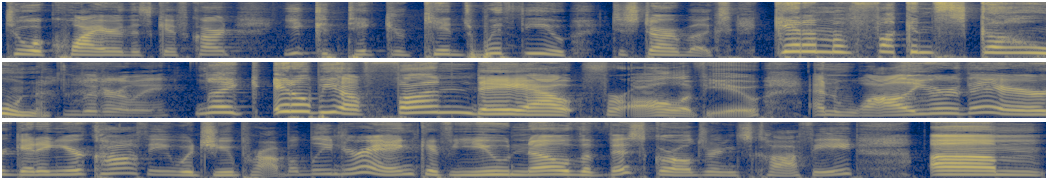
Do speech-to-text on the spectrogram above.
to acquire this gift card. You could take your kids with you to Starbucks. Get them a fucking scone. Literally. Like it'll be a fun day out for all of you. And while you're there getting your coffee, which you probably drink if you know that this girl drinks coffee, um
